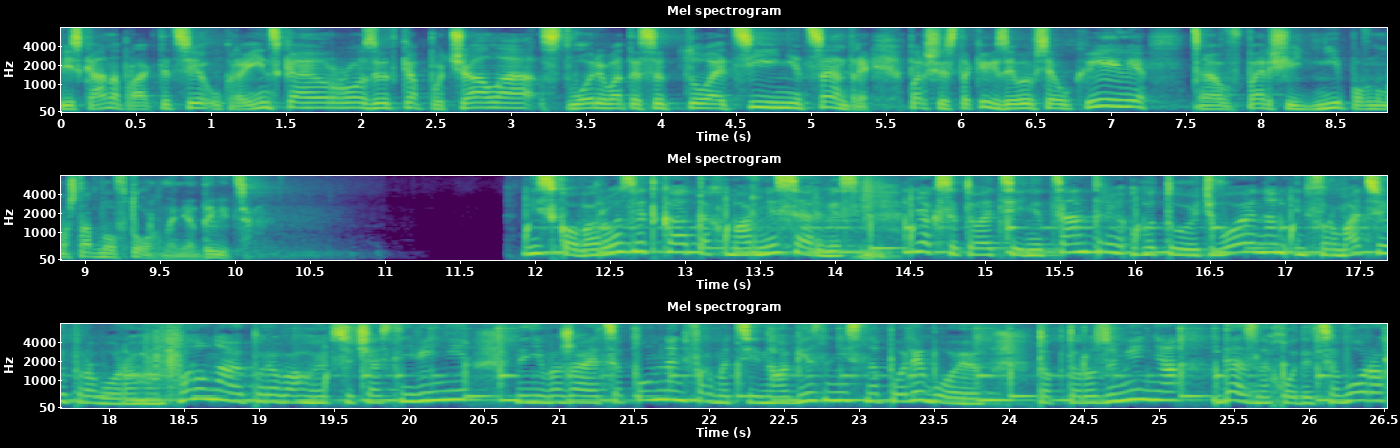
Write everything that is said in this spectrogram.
війська на практиці українська аеророзвідка почала створювати ситуаційні центри. Перший з таких з'явився у Києві е, в перші дні повномасштабного вторгнення. Дивіться. Військова розвідка та хмарний сервіс. Як ситуаційні центри готують воїнам інформацію про ворога. Головною перевагою в сучасній війні нині вважається повна інформаційна обізнаність на полі бою, тобто розуміння, де знаходиться ворог,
